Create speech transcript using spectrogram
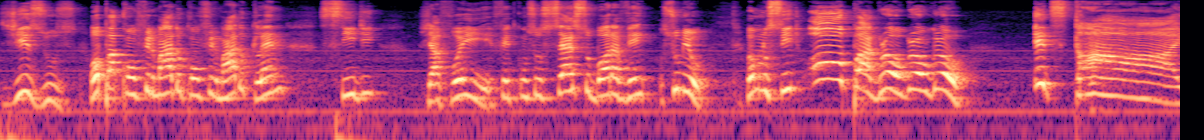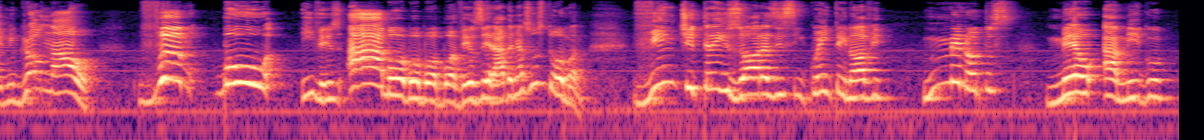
Jesus. Opa, confirmado, confirmado. Clan Seed já foi feito com sucesso. Bora ver. Sumiu. Vamos no Seed. Opa, grow, grow, grow. It's time! Grow now! Vamos! Boa! Ih, veio... Ah, boa, boa, boa, boa. Veio zerada, me assustou, mano. 23 horas e 59 minutos. Meu amigo,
